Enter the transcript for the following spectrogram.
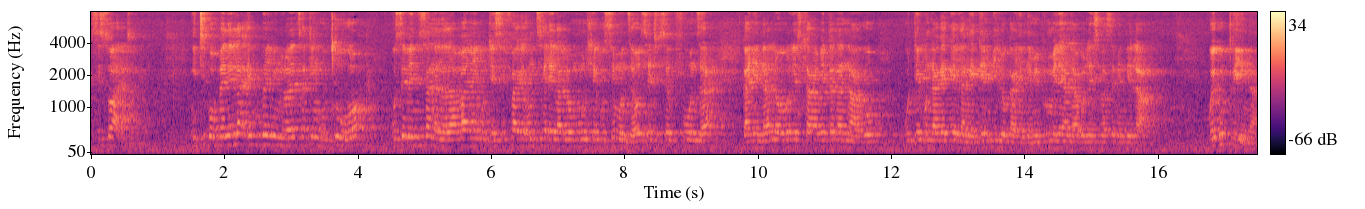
Siswati. Ngithi bophelela ekubeni ngiloletha tingucuko kusebenzisana nalabanye ukuze sifake umthelela lomuhle kusimondzawo sethu sekufundza kanye naloko lesihlangabetana nako kute kunakekela ngetempilo kanye nemiphumela yalabo lesibasebentelayo. Kwekugcina,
